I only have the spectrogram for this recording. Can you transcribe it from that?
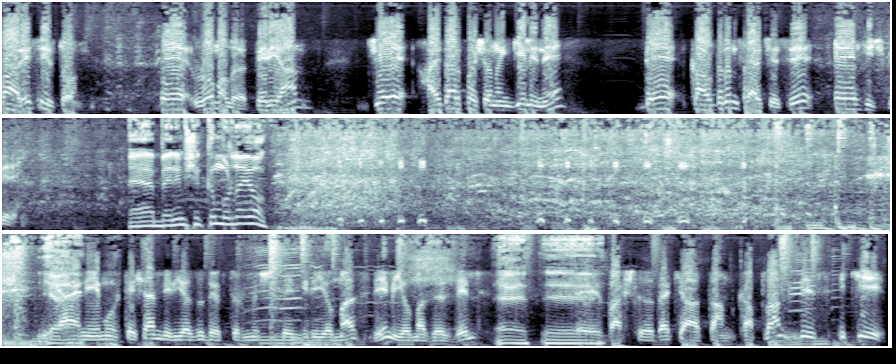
Paris Hilton B. Romalı Perihan C. Haydarpaşa'nın gelini D. Kaldırım serçesi E. Hiçbiri. Ee, benim şıkkım burada yok. Yani muhteşem bir yazı döktürmüş sevgili Yılmaz değil mi Yılmaz Özdil? Evet. e, Ee, başlığı da kağıttan kaplan. Biz iki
